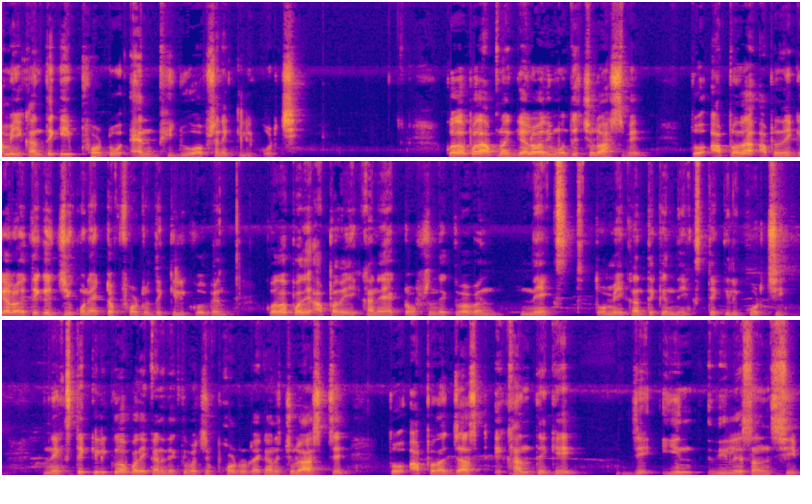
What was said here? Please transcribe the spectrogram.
আমি এখান থেকে এই ফটো অ্যান্ড ভিডিও অপশানে ক্লিক করছি। করার পর আপনার গ্যালারির মধ্যে চলে আসবে। তো আপনারা আপনাদের গ্যালারি থেকে যে কোনো একটা ফটোতে ক্লিক করবেন। করার পরে আপনারা এখানে একটা অপশান দেখতে পাবেন নেক্সট তো আমি এখান থেকে নেক্সটে ক্লিক করছি। নেক্সটে ক্লিক করার পর এখানে দেখতে পাচ্ছেন ফটোটা এখানে চলে আসছে। তো আপনারা জাস্ট এখান থেকে যে ইন রিলেশনশিপ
